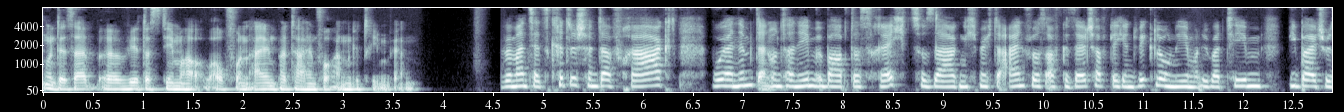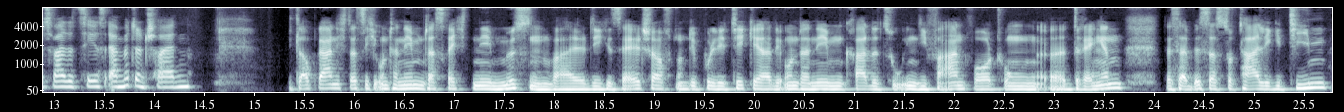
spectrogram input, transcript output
und deshalb äh, wird das Thema auch von allen Parteien vorangetrieben werden. Wenn man es jetzt kritisch hinterfragt, woher nimmt ein Unternehmen überhaupt das Recht zu sagen, ich möchte Einfluss auf gesellschaftliche Entwicklung nehmen und über Themen wie beispielsweise CSR mitentscheiden? ich glaube gar nicht, dass sich Unternehmen das Recht nehmen müssen, weil die Gesellschaft und die Politik ja die Unternehmen geradezu in die Verantwortung äh, drängen. Deshalb ist das total legitim,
